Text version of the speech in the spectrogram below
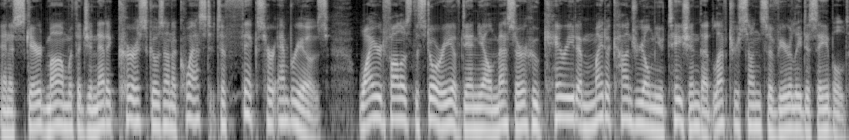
And a scared mom with a genetic curse goes on a quest to fix her embryos. Wired follows the story of Danielle Messer, who carried a mitochondrial mutation that left her son severely disabled.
